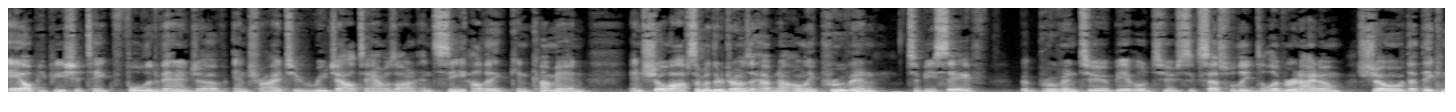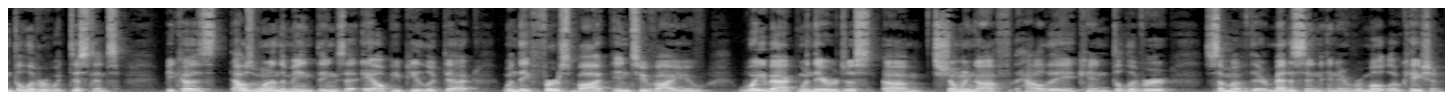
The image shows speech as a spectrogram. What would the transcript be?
ALPP should take full advantage of and try to reach out to Amazon and see how they can come in and show off some of their drones that have not only proven to be safe, but proven to be able to successfully deliver an item, show that they can deliver with distance. Because that was one of the main things that ALPP looked at when they first bought into Vayu way back when they were just um, showing off how they can deliver some of their medicine in a remote location.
